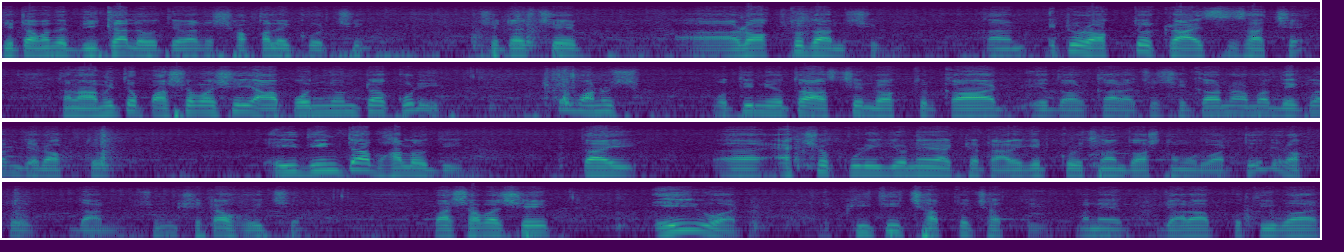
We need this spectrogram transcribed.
যেটা আমাদের বিকালে হতে পারে, সকালে করছি। সেটা হচ্ছে রক্তদান শিবির। কারণ একটু রক্ত ক্রাইসিস আছে। কারণ আমি তো পাশাপাশি আপনজনটা করি। তো মানুষ প্রতিনিয়ত আসছেন, রক্তর কার্ড এ দরকার আছে। সে কারণে আমরা দেখলাম যে রক্ত এই দিনটা ভালো দিন। তাই একশো কুড়ি জনের একটা টার্গেট করেছিলাম দশ নম্বর ওয়ার্ড থেকে যে রক্তদান। এবং সেটাও হয়েছে। পাশাপাশি এই ওয়ার্ডে কৃতি ছাত্রছাত্রী মানে যারা প্রতিবার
